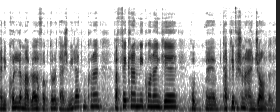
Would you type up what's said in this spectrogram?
یعنی کل مبلغ فاکتور رو تجمیرت می‌کنن و فکرم می‌کنن که خب تکلیفشون رو انجام دادن.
